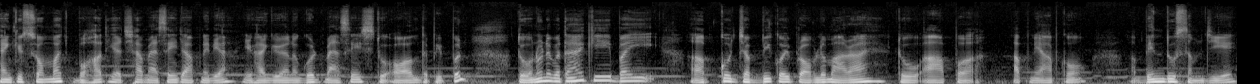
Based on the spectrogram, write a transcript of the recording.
thank you so much बहुत ही अच्छा मैसेज आपने दिया you have given a good message to all the people तो उन्होंने बताया कि भाई आपको जब भी कोई प्रॉब्लम आ रहा है तो आप अपने आप को बिंदु समझिए,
